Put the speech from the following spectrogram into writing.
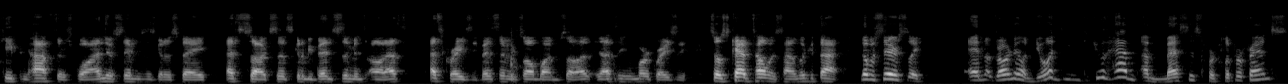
keeping half their squad. I know Simmons is going to stay. That sucks. That's going to be Ben Simmons. Oh, that's that's crazy. Ben Simmons all by himself. That's even more crazy. So it's Cam Thomas time. Look at that. No, but seriously. And Darnell, do you want? Did you have a message for Clipper fans?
